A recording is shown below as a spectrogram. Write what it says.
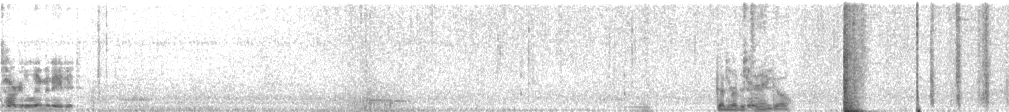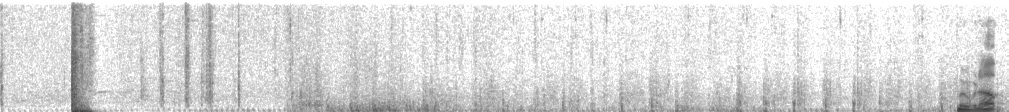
Target eliminated. Got another tango. Moving up.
